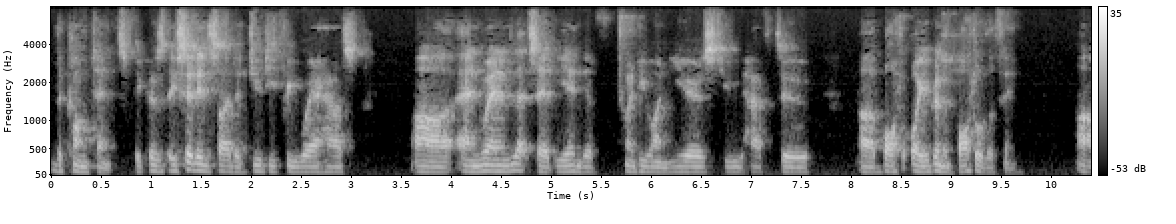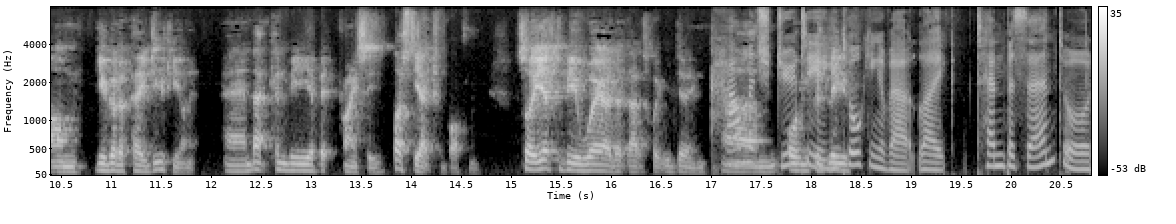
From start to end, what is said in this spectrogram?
the contents because they sit inside a duty-free warehouse. Uh, and when, let's say, at the end of 21 years, you have to uh, bottle or you're going to bottle the thing, um, you've got to pay duty on it and that can be a bit pricey, plus the actual bottling. So you have to be aware that that's what you're doing. how Um, much duty are could you talking about? Like ten percent or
